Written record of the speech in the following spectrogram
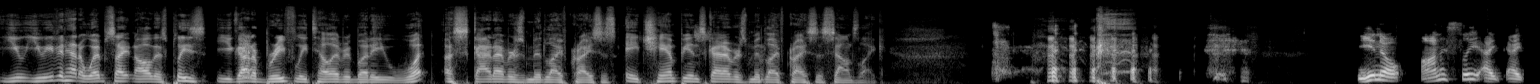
you you even had a website and all this. Please, you got to briefly tell everybody what a skydiver's midlife crisis, a champion skydiver's midlife crisis, sounds like. You know, honestly, I, I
